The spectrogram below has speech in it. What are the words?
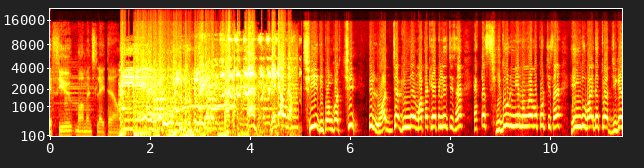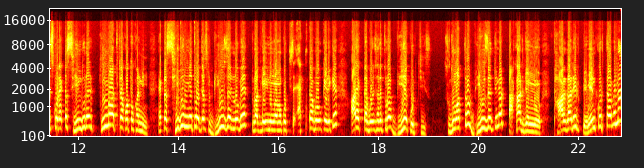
A few moments later. ছি দীপঙ্কর ছি। তুই লজ্জা ঘিন্নের মাথা খেয়ে ফেলেছিস হ্যাঁ? একটা সিঁদুর নিয়ে নোংরামো করছিস হ্যাঁ? হিন্দু ভাইদের তোরা জিজ্ঞেস করে, একটা সিঁদুরের কিমাতটা কতখানি? একটা সিঁদুর নিয়ে তোরা জাস্ট ভিউজের লোভে তোরা আজকে এই নোংরামো করছিস, একটা বউকে রেখে আর একটা বউয়ের সাথে তোরা বিয়ে করছিস। শুধুমাত্র ভিউজের জন্য, টাকার জন্য। থার গাড়ির পেমেন্ট করতে হবে না,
